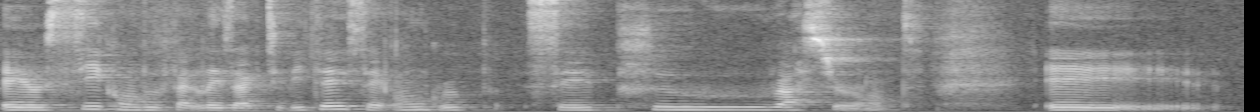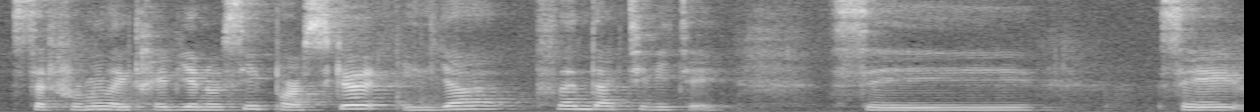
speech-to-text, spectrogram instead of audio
Et aussi, quand vous faites les activités, c'est en groupe, c'est plus rassurant. Et cette formule est très bien aussi parce qu'il y a plein d'activités. C'est, c'est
